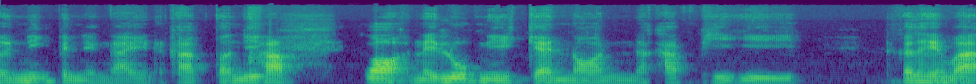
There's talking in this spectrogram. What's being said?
e a r n i n g เป็นยังไงนะครับ ตอนนี้ครับก็ในรูปนี้แกนนอนนะครับ PE ก็จะเห็นว่า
